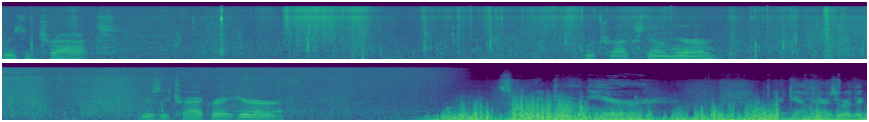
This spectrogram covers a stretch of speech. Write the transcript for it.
Grizzly tracks. More tracks down here. Grizzly track right here. So right down here, right down there is where the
